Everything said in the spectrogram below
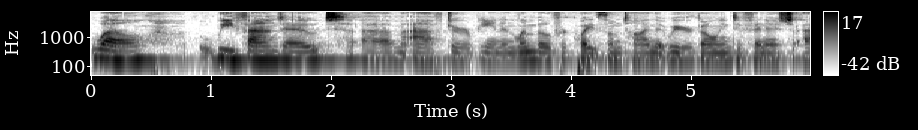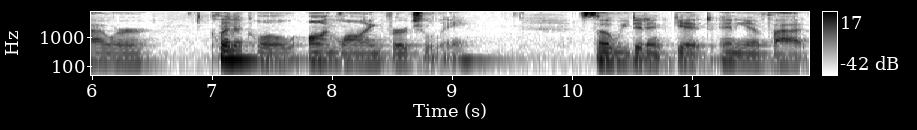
Well, we found out um, after being in limbo for quite some time that we were going to finish our clinical online virtually. So we didn't get any of that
